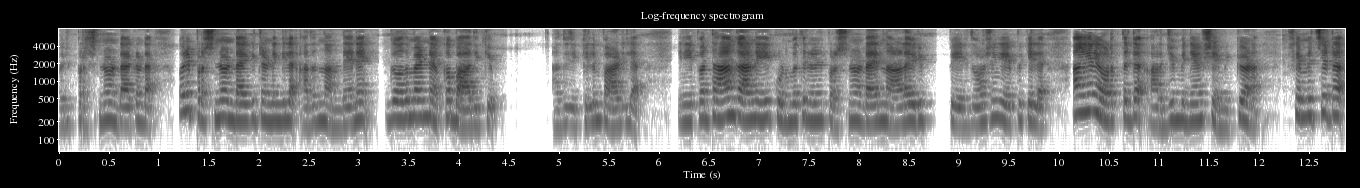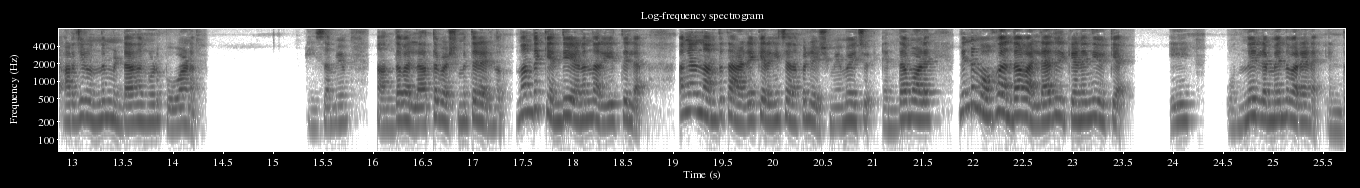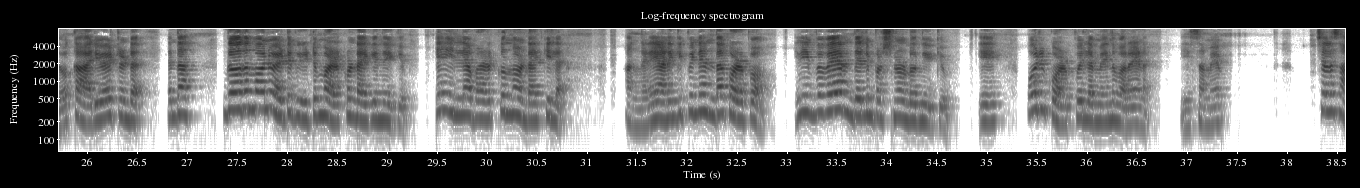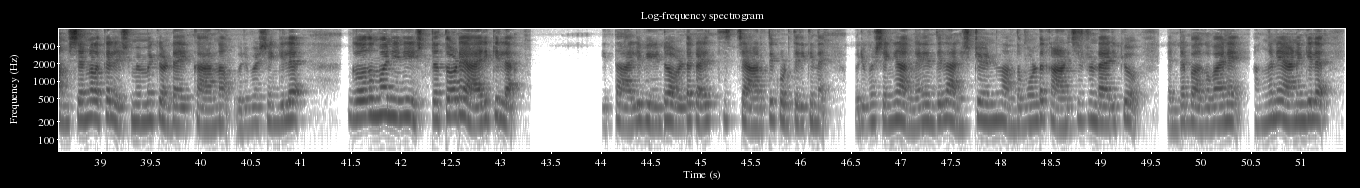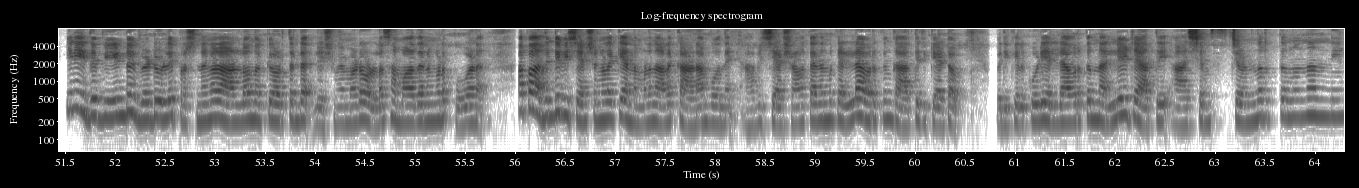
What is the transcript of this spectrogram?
ഒരു പ്രശ്നം ഉണ്ടാക്കണ്ട. ഒരു പ്രശ്നം ഉണ്ടാക്കിയിട്ടുണ്ടെങ്കിൽ അത് നന്ദേനെ ഗൗതമേണ്ണനെ ഒക്കെ ബാധിക്കും. അതൊരിക്കലും പാടില്ല. ഇനിയിപ്പം താൻ കാരണം ഈ കുടുംബത്തിന് ഒരു പ്രശ്നം ഉണ്ടായി നാളെ ഒരു പേരുദോഷം കേൾപ്പിക്കില്ല. അങ്ങനെ ഓർത്തിട്ട് അർജുൻ പിന്നെ ക്ഷമിക്കുകയാണ് ക്ഷമിച്ചിട്ട് അർജുൻ ഒന്നും മിണ്ടാതെ അങ്ങോട്ട് പോവാണ്. ഈ സമയം നന്ദ വല്ലാത്ത വിഷമത്തിലായിരുന്നു. നന്ദയ്ക്ക് എന്ത് ചെയ്യണമെന്ന് അറിയത്തില്ല. അങ്ങനെ നന്ദ താഴേക്ക് ഇറങ്ങി ചെന്നപ്പോൾ ലക്ഷ്മിയമ്മ ചോദിച്ചു എന്താ മോളെ നിന്റെ മുഖം എന്താ വല്ലാതിരിക്കണെന്ന് ചോദിക്കാം? ഏ ഒന്നുമില്ലമ്മയെന്ന് പറയണേ. എന്തോ കാര്യമായിട്ടുണ്ട്. എന്താ ഗൗതമോനുമായിട്ട് വീട്ടും വഴക്കുണ്ടാക്കിയെന്ന് ചോദിക്കും. ഏ ഇല്ല വഴക്കൊന്നും ഉണ്ടാക്കിയില്ല. അങ്ങനെയാണെങ്കിൽ പിന്നെ എന്താ കുഴപ്പം? ഇനി ഇപ്പം വേറെ എന്തെങ്കിലും പ്രശ്നമുണ്ടോന്ന് ചോദിക്കും. ഏ ഒരു കുഴപ്പമില്ലമ്മയെന്ന് പറയണേ. ഈ സമയം ചില സംശയങ്ങളൊക്കെ ലക്ഷ്മിയമ്മയ്ക്ക് ഉണ്ടായി. കാരണം ഒരു പക്ഷേങ്കിൽ ഗൗതമോൻ ഇനി ഇഷ്ടത്തോടെ ആയിരിക്കില്ല. ഈ താലി വീണ്ടും അവളുടെ കൈ ചാർത്തി കൊടുത്തിരിക്കുന്നത് ഒരു പക്ഷേങ്കിൽ അങ്ങനെ എന്തെങ്കിലും അനിഷ്ടമെന്ന് നന്ദമോളോട് കാണിച്ചിട്ടുണ്ടായിരിക്കോ എന്റെ ഭഗവാനെ അങ്ങനെയാണെങ്കിൽ ഇനി ഇത് വീണ്ടും ഇവിടെ ഉള്ളിൽ പ്രശ്നങ്ങളാണല്ലോ എന്നൊക്കെ ഓർത്തിട്ട് ലക്ഷ്മിയമ്മയുടെ ഉള്ള സമാധാനം കൂടെ പോവാണ്. അപ്പോൾ അതിന്റെ വിശേഷങ്ങളൊക്കെയാണ് നമ്മൾ നാളെ കാണാൻ പോകുന്നത് ആ വിശേഷങ്ങളൊക്കെ നമുക്ക് എല്ലാവർക്കും കാത്തിരിക്കാം കേട്ടോ. ഒരിക്കൽ കൂടി എല്ലാവർക്കും നല്ലൊരു രാത്രി ആശംസിച്ചു നിർത്തുന്നു. നന്ദി.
